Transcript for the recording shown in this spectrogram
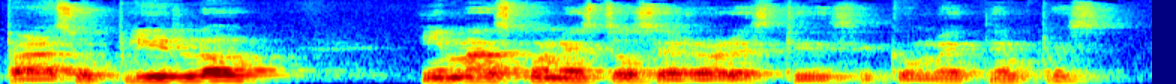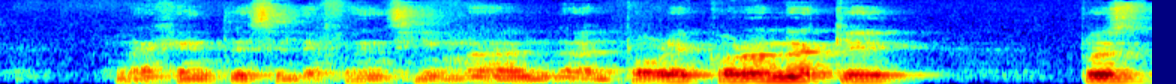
para suplirlo y más con estos errores que se cometen, pues la gente se le fue encima al, pobre Corona que pues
